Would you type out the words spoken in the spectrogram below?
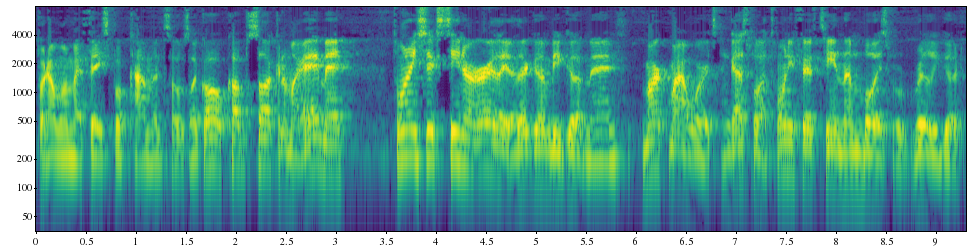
put on one of my Facebook comments. I was like, "Oh, Cubs suck," and I'm like, "Hey, man." 2016 or earlier, they're going to be good, man. Mark my words. And guess what? 2015, them boys were really good.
